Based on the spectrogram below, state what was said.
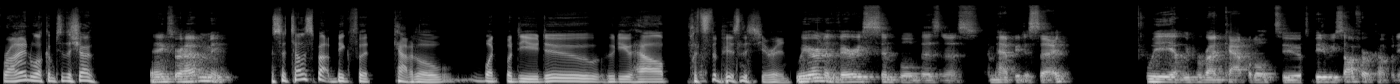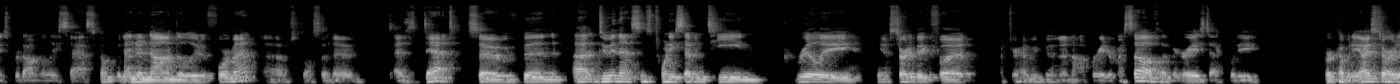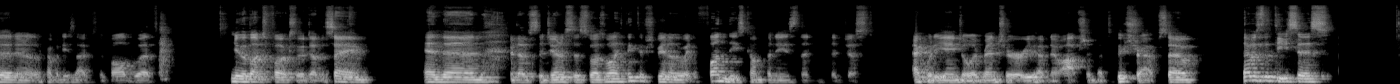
Brian, welcome to the show. Thanks for having me. So tell us about Bigfoot Capital. What what do you do? Who do you help? What's the business you're in? We are in a very simple business. I'm happy to say. We, uh, we provide capital to, to, B2B software companies, predominantly SaaS companies, in a non-dilutive format, uh, which is also known as debt. So we've been uh, doing that since 2017. Really, you know, started Bigfoot after having been an operator myself, having raised equity for a company I started and other companies I was involved with. Knew a bunch of folks who had done the same. And then that was the genesis was, well, I think there should be another way to fund these companies than, than just equity, angel, or venture, or you have no option but to bootstrap. So that was the thesis.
